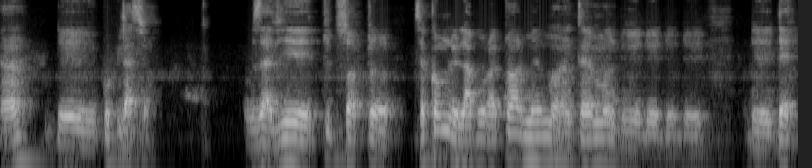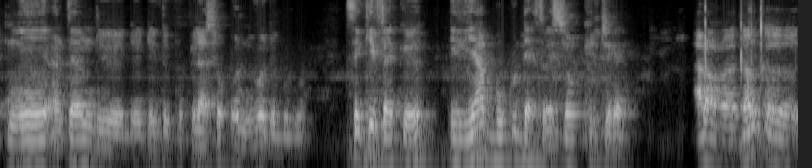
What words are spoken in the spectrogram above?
hein, de populations vous aviez toutes sortes. C'est comme le laboratoire même en termes de, de, de, d'ethnie, en termes de, de, population au niveau de Boubou. Ce qui fait que il y a beaucoup d'expressions culturelles. Alors euh, donc euh,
